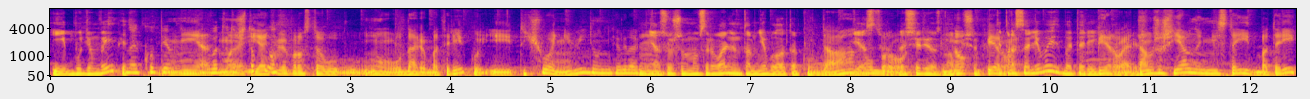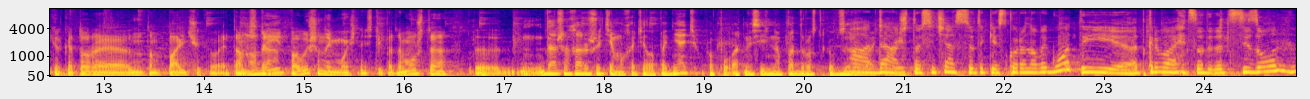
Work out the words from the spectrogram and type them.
И будем вейпить? Мы купим Нет, вот мы- эту штуку. я тебе просто ну, ударю батарейку, и ты чего, не видел никогда? Не, слушай, ну мы взрывали, но там не было такого Да, ну, детства. бро. Да, серьезно. Ну, обычно- первое. Ты про солевые батарейки Первое, говоришь? там же ж явно не стоит батарейка, которая, ну там, пальчиковая. Там Ну да. стоит повышенной мощности, потому что Э, Даша хорошую тему хотела поднять относительно подростков А, взрывателей. да, что сейчас все-таки скоро Новый год, и открывается вот этот сезон,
